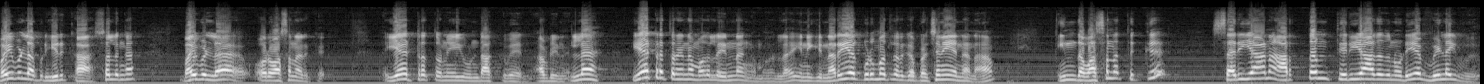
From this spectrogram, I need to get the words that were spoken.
பைபிளில் அப்படி இருக்கா? சொல்லுங்கள் பைபிளில் ஒரு வசனம் இருக்குது ஏற்ற துணையை உண்டாக்குவேன் அப்படின்னு. இல்லை? ஏற்றத்துறைனா முதல்ல என்னங்க முதல்ல? இன்னைக்கு நிறைய குடும்பத்தில் இருக்க பிரச்சனையே என்னன்னா இந்த வசனத்துக்கு சரியான அர்த்தம் தெரியாததனுடைய விளைவு.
